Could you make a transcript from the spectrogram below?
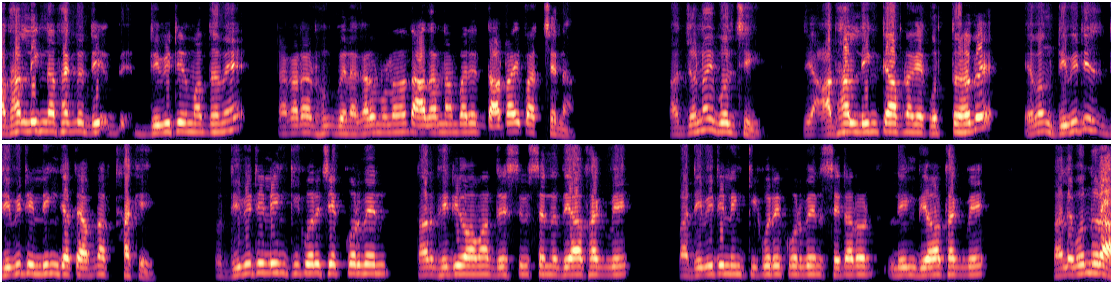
আধার লিঙ্ক না থাকলে ডিবিটির মাধ্যমে টাকাটা ঢুকবে না। কারণ ওনারা তো আধার নাম্বারের ডাটাই পাচ্ছে না। তার জন্যই বলছি যে আধার লিঙ্কটা আপনাকে করতে হবে এবং ডিবিটি ডিবিটি লিঙ্ক যাতে আপনার থাকে। তো ডিবিটি লিঙ্ক কি করে চেক করবেন? তার ভিডিও আমার ডেসক্রিপশনে দেওয়া থাকবে। বা ডিবিটি লিঙ্ক কি করে করবেন? সেটারও লিঙ্ক দেওয়া থাকবে। তাহলে বন্ধুরা,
